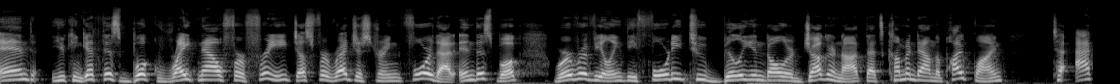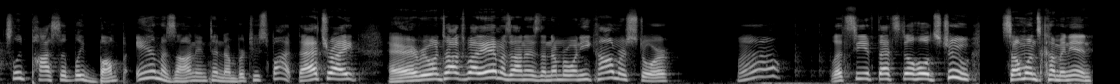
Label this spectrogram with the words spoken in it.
And you can get this book right now for free just for registering for that. In this book, we're revealing the $42 billion juggernaut that's coming down the pipeline to actually possibly bump Amazon into number two spot. That's right. Everyone talks about Amazon as the number one e-commerce store. Well, let's see if that still holds true. Someone's coming in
